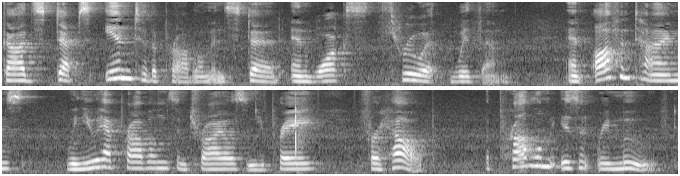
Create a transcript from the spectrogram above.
God steps into the problem instead and walks through it with them. And oftentimes, when you have problems and trials and you pray for help, the problem isn't removed,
